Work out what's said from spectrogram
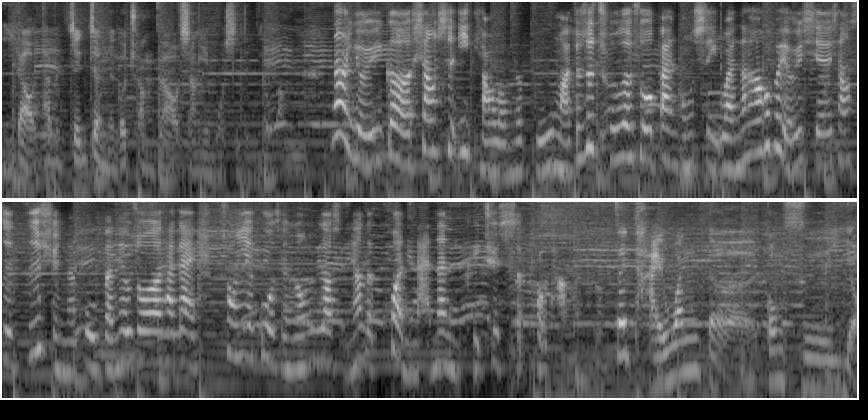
移到他们真正能够创造商业模式的地方。那有一个像是一条龙的服务嘛，就是除了说办公室以外，那他会不会有一些像是咨询的部分？例如说他在创业过程中遇到什么样的困难，那你可以去 support 他们。在台湾的公司有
